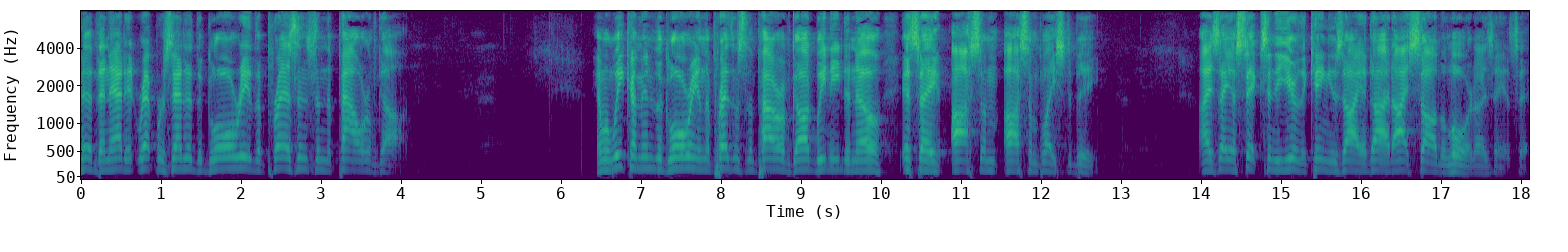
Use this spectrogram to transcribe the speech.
uh, than that. It represented the glory, of the presence, and the power of God. And when we come into the glory and the presence and the power of God, we need to know it's a awesome, awesome place to be. Isaiah 6, in the year the king Uzziah died, I saw the Lord, Isaiah said.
